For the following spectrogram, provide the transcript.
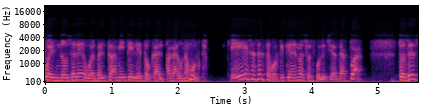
pues no se le devuelve el trámite y le toca a él pagar una multa. Ese es el temor que tienen nuestros policías de actuar. Entonces,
